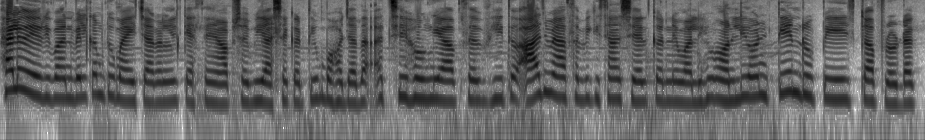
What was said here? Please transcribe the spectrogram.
Hello everyone, welcome to my channel. कैसे हैं आप सभी? आशा करती हूँ बहुत ज़्यादा अच्छे होंगे आप सभी। तो आज मैं आप सभी के साथ शेयर करने वाली हूँ ओनली ऑन टेन रुपीज़ का प्रोडक्ट।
